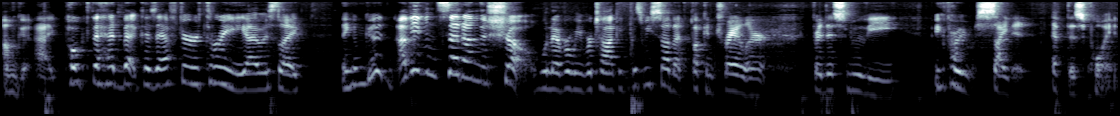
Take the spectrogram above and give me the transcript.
I'm good. I poked the head back because after three, I was like, I think I'm good. I've even said on the show whenever we were talking because we saw that fucking trailer for this movie. You could probably recite it at this point.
